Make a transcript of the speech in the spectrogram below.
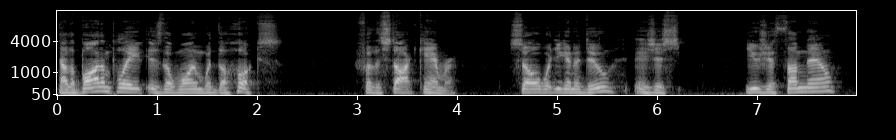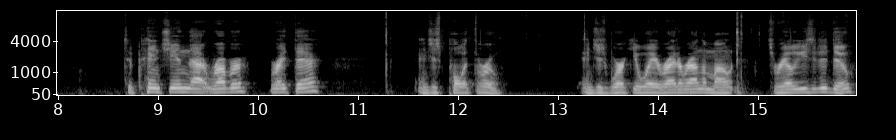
Now the bottom plate is the one with the hooks for the stock camera. So what you're going to do is just use your thumbnail to pinch in that rubber right there and just pull it through and just work your way right around the mount. It's real easy to do.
